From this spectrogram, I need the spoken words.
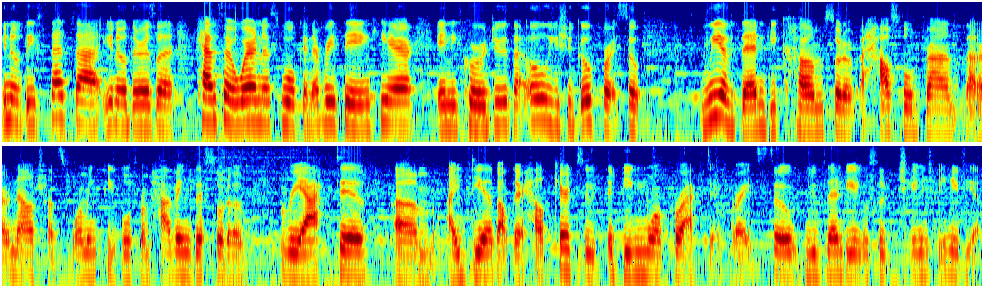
you know, they've said that, you know, there is a cancer awareness walk and everything here in Ikorodu that, oh, you should go for it. So we have then become sort of a household brand that are now transforming people from having this sort of reactive um, idea about their healthcare to it being more proactive, right? So we've then been able to change behavior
